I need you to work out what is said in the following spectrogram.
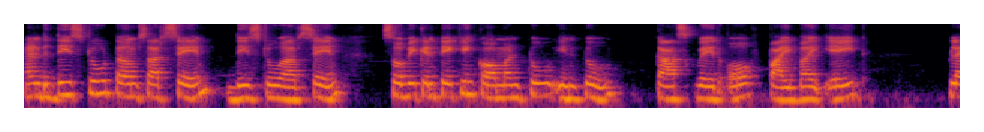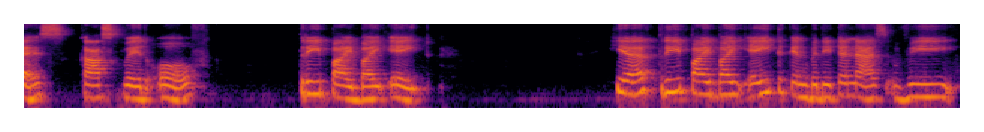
And these two terms are same. These two are same. So we can take in common 2 into cos square of pi by 8 plus cos square of 3 pi by 8. Here 3 pi by 8 can be written as we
